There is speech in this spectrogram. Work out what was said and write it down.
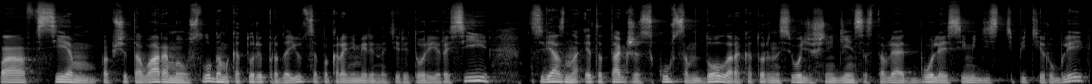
по всем вообще товарам и услугам, которые продаются, по крайней мере, на территории России. Связано это также с курсом доллара, который на сегодняшний день составляет более 75 рублей.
